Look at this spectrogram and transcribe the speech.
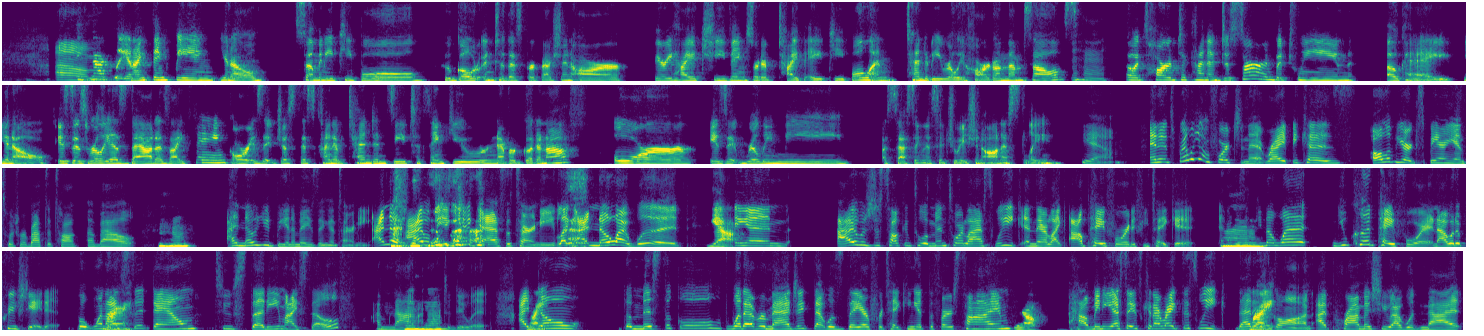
Um, exactly. And I think being, you know, so many people who go into this profession are very high achieving sort of type A people and tend to be really hard on themselves. Mm-hmm. So it's hard to kind of discern between okay, you know, is this really as bad as I think? Or is it just this kind of tendency to think you are never good enough? Or is it really me assessing the situation honestly? Yeah. And it's really unfortunate, right? Because all of your experience, which we're about to talk about, mm-hmm. I know you'd be an amazing attorney. I know I would be a kick ass attorney. Like, I know I would. Yeah. And I was just talking to a mentor last week, and they're like, I'll pay for it if you take it. And mm. I was like, mm. you know what? you could pay for it and I would appreciate it. But when right. I sit down to study myself, I'm not mm-hmm. going to do it. I right. don't, the mystical, whatever magic that was there for taking it the first time. Yeah. How many essays can I write this week? That right. is gone. I promise you, I would not.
